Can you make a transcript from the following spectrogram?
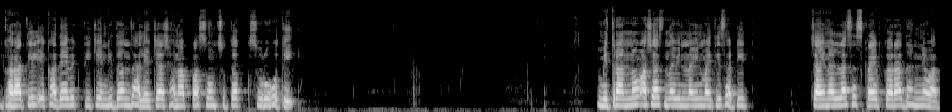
घरातील एखाद्या व्यक्तीचे निधन झाल्याच्या क्षणापासून सुतक सुरू होते. मित्रांनो अशाच नवीन नवीन माहितीसाठी चॅनलला सबस्क्राईब करा. धन्यवाद.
